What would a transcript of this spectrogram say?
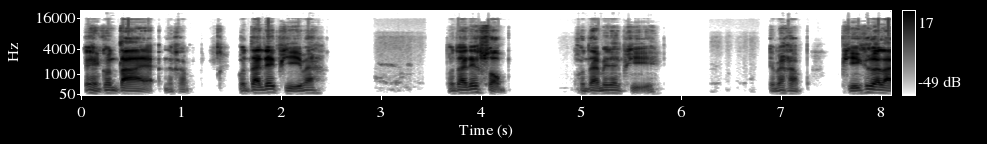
ก็เห็นคนตายอะนะครับ คนตายเรียกผีไหมคนตายเรียกศพ คนตายไม่เรียกผีเห็นไหมครับ ผีคืออะไร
